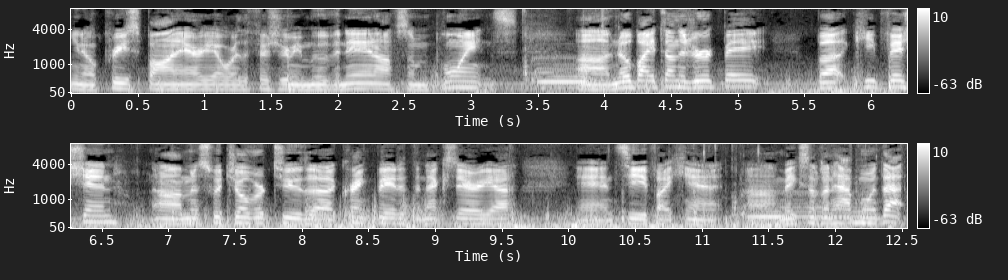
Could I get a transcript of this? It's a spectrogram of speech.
you know, pre-spawn area where the fish are gonna be moving in off some points. Um, no bites on the jerk bait, but keep fishing. Uh, I'm gonna switch over to the crankbait at the next area and see if I can't uh, make something happen with that.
